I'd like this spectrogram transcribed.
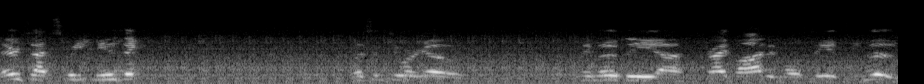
There's that sweet music. Listen to her go. Let me move the uh, tripod and we'll see if she moves.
